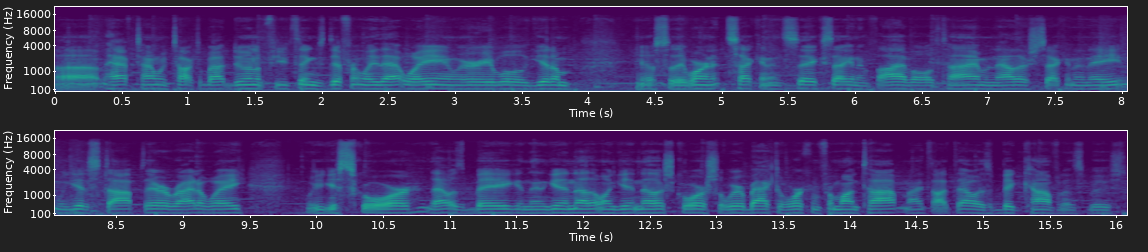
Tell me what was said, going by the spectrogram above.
uh, halftime we talked about doing a few things differently that way, and we were able to get them you know, so they weren't at second and six, second and five all the time, and now they're second and eight, and we get a stop there right away. We get score, that was big, and then get another one, get another score, so we are back to working from on top, and I thought that was a big confidence boost.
